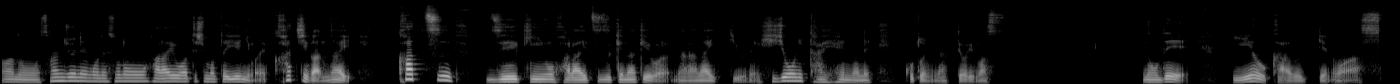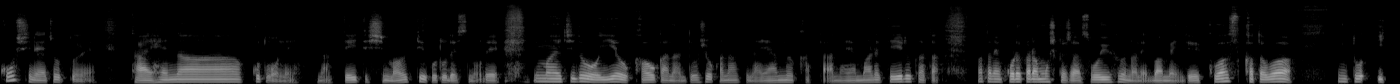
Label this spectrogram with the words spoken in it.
あの、30年後ね、その払い終わってしまった家にはね、価値がない、かつ税金を払い続けなければならないっていうね、非常に大変なね、ことになっております。ので、家を買うっていうのは少しね、ちょっとね、大変なことをね、なっていってしまうっていうことですので、今一度家を買おうかな、どうしようかなって悩む方、悩まれている方、またね、これからもしかしたらそういう風なね、場面で食わす方は、んと、一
